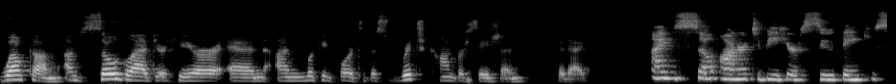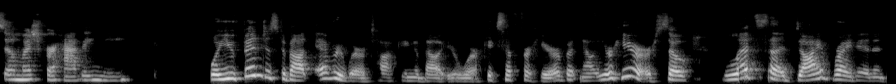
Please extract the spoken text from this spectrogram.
Welcome. I'm so glad you're here, and I'm looking forward to this rich conversation today. I'm so honored to be here, Sue. Thank you so much for having me. Well, you've been just about everywhere talking about your work, except for here, but now you're here. So let's uh, dive right in and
